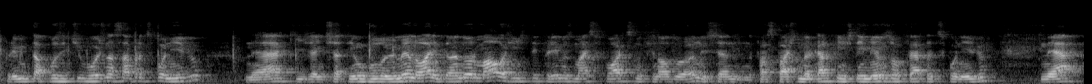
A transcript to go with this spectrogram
o prêmio está positivo hoje na safra disponível, né, que a gente já tem um volume menor, então é normal a gente ter prêmios mais fortes no final do ano, isso é, faz parte do mercado, porque a gente tem menos oferta disponível né?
